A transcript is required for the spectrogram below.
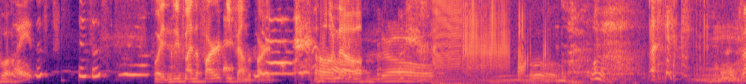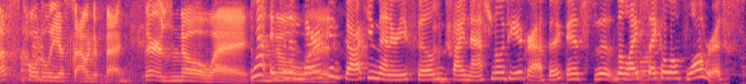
Wait, this is this real? Wait, did you find the fart? You found the fart. Oh no. No. Ooh. That's totally a sound effect. There's no way. Yeah, it's an American way. documentary filmed by National Geographic. It's the, the life cycle of walrus.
